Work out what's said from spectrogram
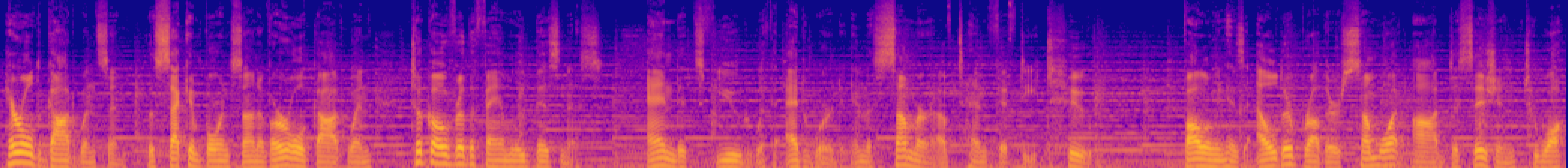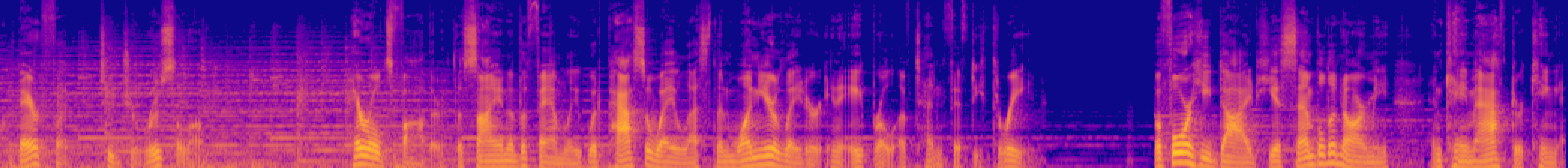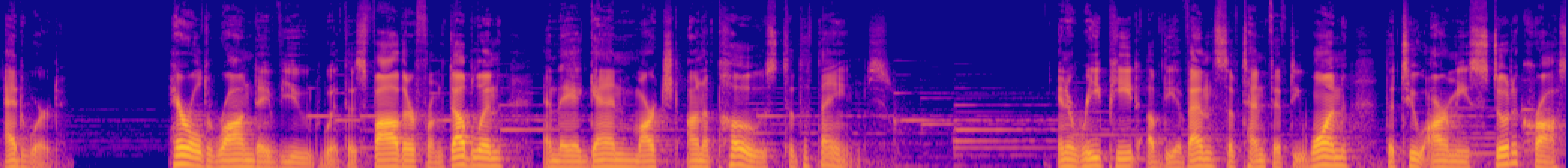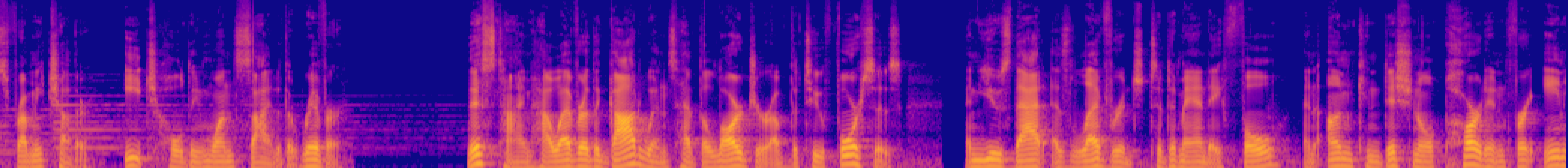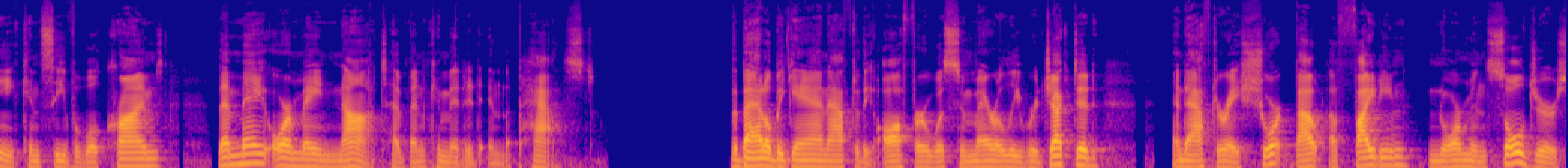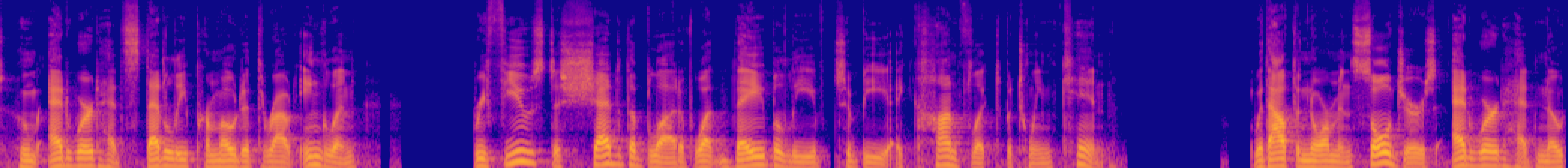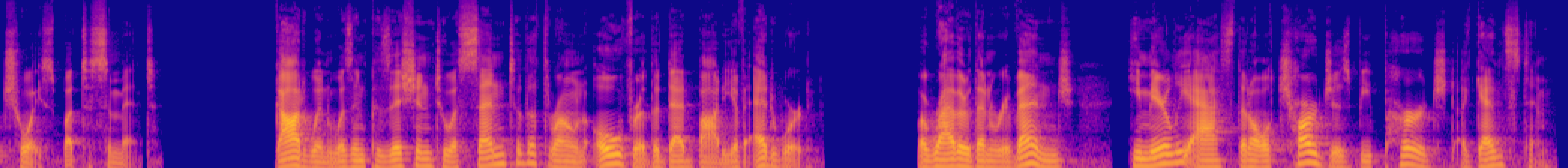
Harold Godwinson, the second born son of Earl Godwin, took over the family business and its feud with Edward in the summer of 1052, following his elder brother's somewhat odd decision to walk barefoot to Jerusalem. Harold's father, the scion of the family, would pass away less than one year later in April of 1053. Before he died, he assembled an army and came after King Edward. Harold rendezvoused with his father from Dublin, and they again marched unopposed to the Thames. In a repeat of the events of 1051, the two armies stood across from each other, each holding one side of the river. This time, however, the Godwins had the larger of the two forces and used that as leverage to demand a full and unconditional pardon for any conceivable crimes that may or may not have been committed in the past. The battle began after the offer was summarily rejected and after a short bout of fighting, Norman soldiers, whom Edward had steadily promoted throughout England, refused to shed the blood of what they believed to be a conflict between kin. Without the Norman soldiers, Edward had no choice but to submit. Godwin was in position to ascend to the throne over the dead body of Edward. But rather than revenge, he merely asked that all charges be purged against him.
